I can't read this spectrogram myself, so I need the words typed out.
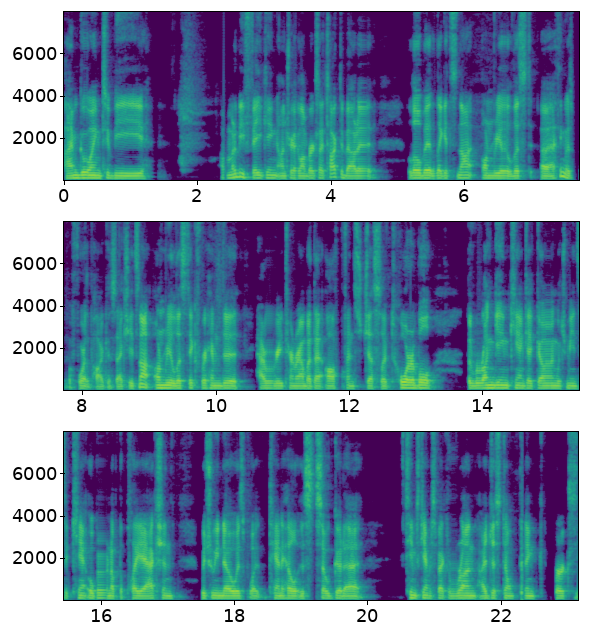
I'm going to be, I'm going to be faking on Treylon Burks. I talked about it a little bit. Like it's not unrealistic. Uh, I think it was before the podcast. Actually, it's not unrealistic for him to have a great turnaround, but that offense just looked horrible. The run game can't get going, which means it can't open up the play action, which we know is what Tannehill is so good at. Teams can't respect the run. I just don't think Burks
